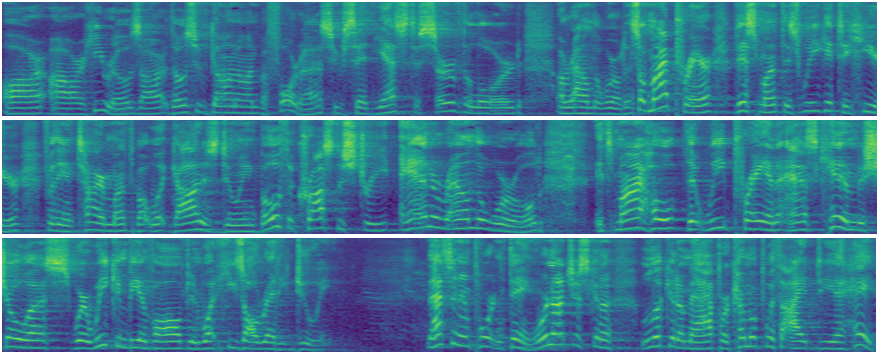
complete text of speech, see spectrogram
are our heroes, are those who've gone on before us, who've said yes to serve the Lord around the world. And so my prayer this month is we get to hear for the entire month about what God is doing, both across the street and around the world. It's my hope that we pray and ask Him to show us where we can be involved in what He's already doing. That's an important thing. We're not just going to look at a map or come up with an idea. Hey,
